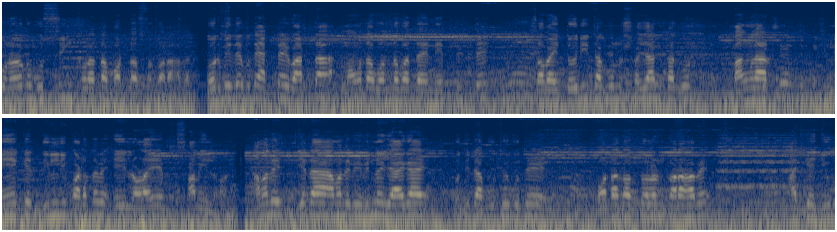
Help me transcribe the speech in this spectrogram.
কোনো রকম উচ্ছৃঙ্খলতা বরদাস্ত করা হবে। কর্মীদের প্রতি একটাই বার্তা, মমতা বন্দ্যোপাধ্যায়ের নেতৃত্বে সবাই তৈরি থাকুন, সজাগ থাকুন। বাংলার মেয়েকে দিল্লি পাঠাতে হবে, এই লড়াইয়ে সামিল হন। আমাদের যেটা আমাদের বিভিন্ন জায়গায় প্রতিটা বুথে বুথে পতাকা উত্তোলন করা হবে। আজকে যুব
